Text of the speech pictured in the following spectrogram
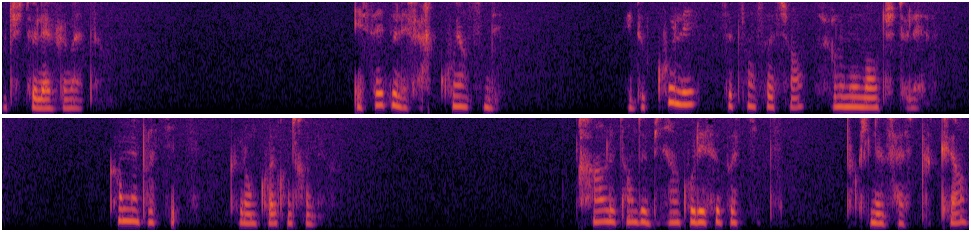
où tu te lèves le matin. Essaye de les faire coïncider et de coller cette sensation sur le moment où tu te lèves, comme un post-it que l'on colle contre un mur. Prends le temps de bien coller ce post-it pour qu'il ne fasse plus qu'un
